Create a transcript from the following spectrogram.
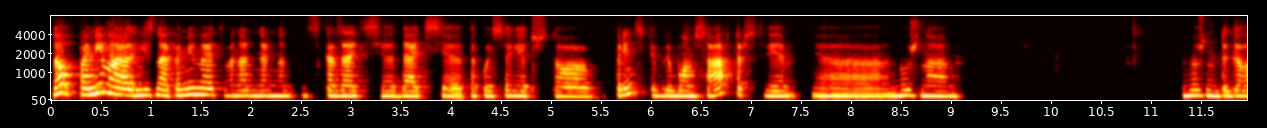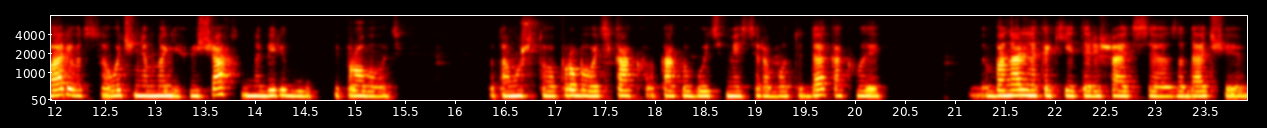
Но помимо, не знаю, помимо этого надо, наверное, сказать, дать такой совет, что, в принципе, в любом соавторстве э, нужно нужно договариваться очень о многих вещах на берегу и пробовать. Потому что пробовать, как, как вы будете вместе работать, да, как вы банально какие-то решать э, задачи,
